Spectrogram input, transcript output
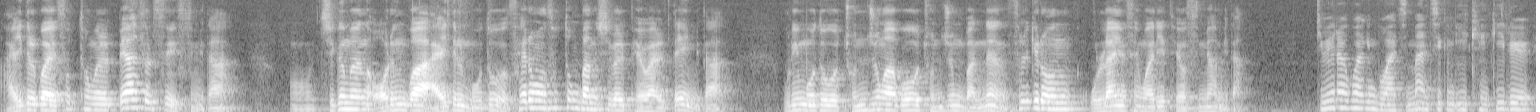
아이들과의 소통을 빼앗을 수 있습니다. 어, 지금은 어른과 아이들 모두 새로운 소통 방식을 배워야 할 때입니다. 우리 모두 존중하고 존중받는 슬기로운 온라인 생활이 되었으면 합니다. 기회라고 하긴 뭐하지만 지금 이 계기를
